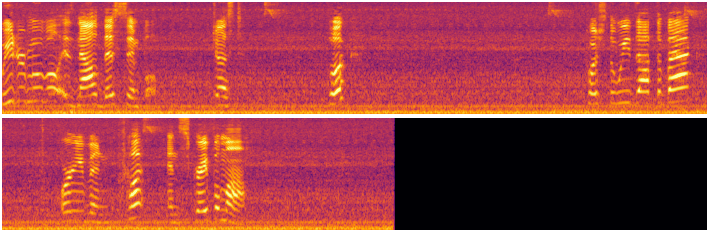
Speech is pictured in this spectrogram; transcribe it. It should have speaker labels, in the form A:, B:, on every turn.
A: Weed removal is now this simple. Just hook, push the weeds off the back, or even cut and scrape them off.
